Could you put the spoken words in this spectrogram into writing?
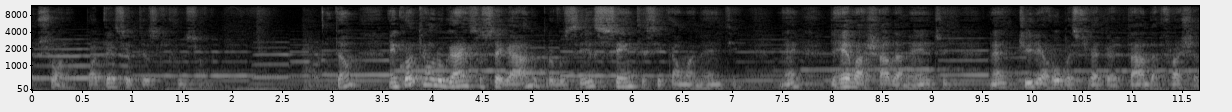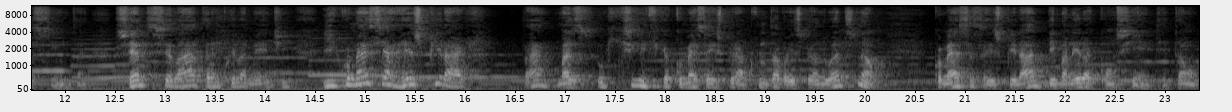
Funciona, pode ter certeza que funciona. Então, encontre um lugar sossegado para você, sente-se calmamente, né? relaxadamente, né? tire a roupa se estiver apertada, afrouxe a cinta, sente-se lá tranquilamente e comece a respirar tá? Mas o que significa comece a respirar? Porque não estava respirando antes? Não. Comece a respirar de maneira consciente. Então,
